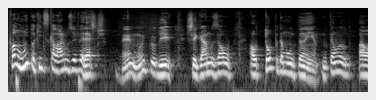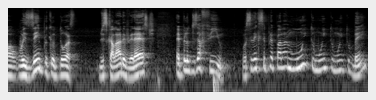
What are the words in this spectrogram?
Falo muito aqui de escalarmos o Everest, né? muito de chegarmos ao, ao topo da montanha. Então, eu, ao, o exemplo que eu dou de escalar o Everest é pelo desafio. Você tem que se preparar muito, muito, muito bem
